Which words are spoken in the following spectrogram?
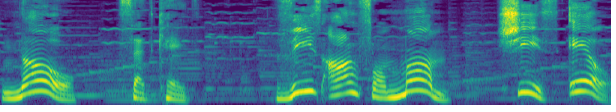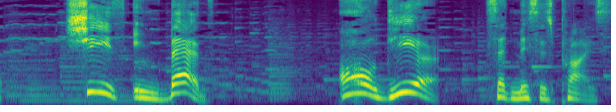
No, said Kate. These are for Mom. She's ill. She's in bed. Oh dear, said Mrs. Price.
